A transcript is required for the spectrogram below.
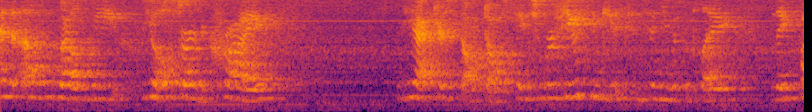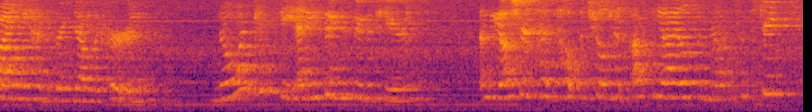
And, uh, well, we, we all started to cry. The actress stopped off stage and refused to continue with the play. And they finally had to bring down the curtain. No one could see anything through the tears, and the ushers had to help the children up the aisles and out into the streets.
